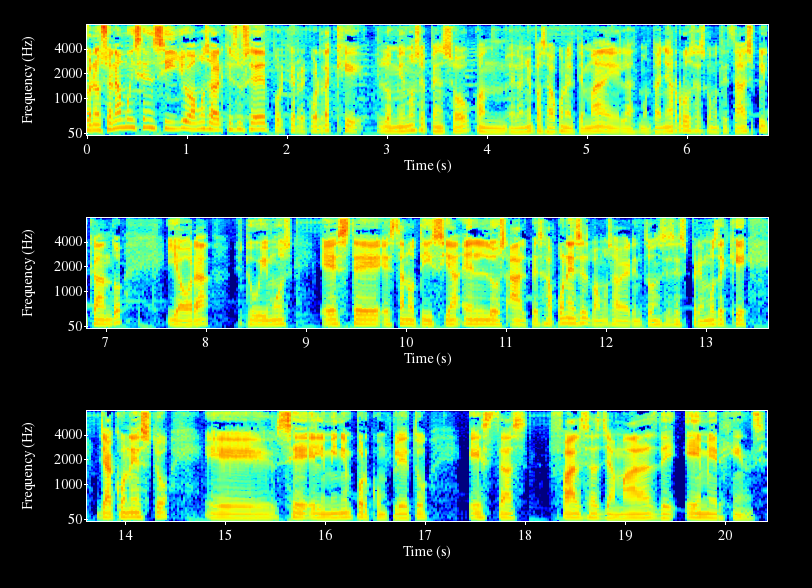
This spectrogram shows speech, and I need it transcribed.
Bueno, suena muy sencillo, vamos a ver qué sucede porque recuerda que lo mismo se pensó el año pasado con el tema de las montañas rusas, como te estaba explicando, y ahora tuvimos este, esta noticia en los Alpes japoneses. Vamos a ver entonces, esperemos de que ya con esto eh, se eliminen por completo estas falsas llamadas de emergencia.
